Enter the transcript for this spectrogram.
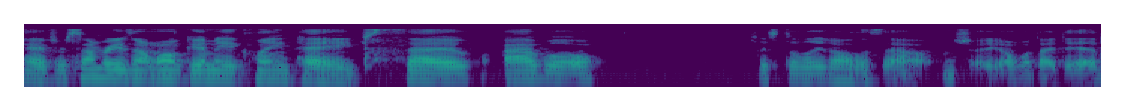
Okay, for some reason it won't give me a clean page, so I will just delete all this out and show you all what I did.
